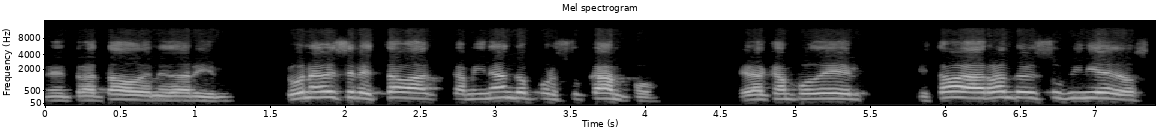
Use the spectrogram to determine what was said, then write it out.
en el Tratado de Nedarim, que una vez él estaba caminando por su campo, era el campo de él, estaba agarrando de sus viñedos.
